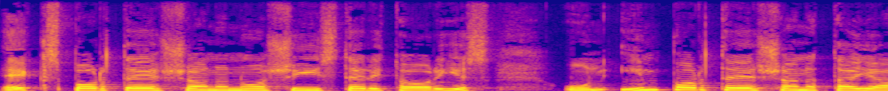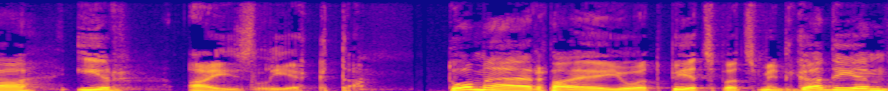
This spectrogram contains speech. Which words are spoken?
eksportēšana no šīs teritorijas un importēšana tajā ir aizliegta. Tomēr, paējot 15 gadiem,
